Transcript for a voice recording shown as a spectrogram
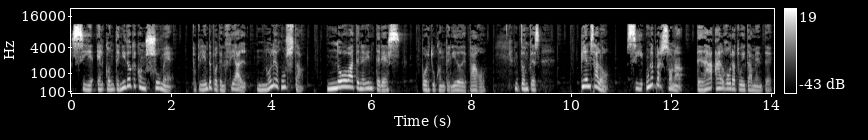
si el contenido que consume tu cliente potencial no le gusta, no va a tener interés por tu contenido de pago. Entonces, piénsalo, si una persona te da algo gratuitamente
